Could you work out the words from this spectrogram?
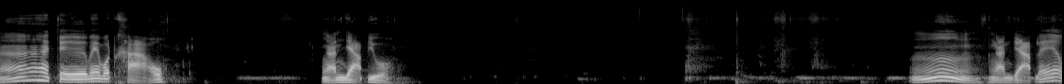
อ่า เจอแม่มดขาว งานหยาบอยู่ อืม งานหยาบแล้ว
